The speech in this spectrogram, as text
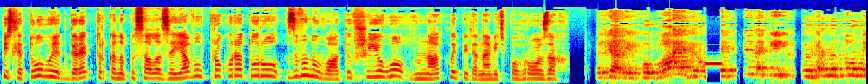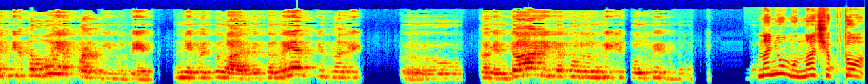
після того, як директорка написала заяву в прокуратуру, звинувативши його в наклепі та навіть погрозах. начальник по Вайберу, все такие в информационных технологиях продвинутые. Мне присылают смс, значит, э, комментарии, которые он вычитал в Фейсбуке. На ньому, начебто,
